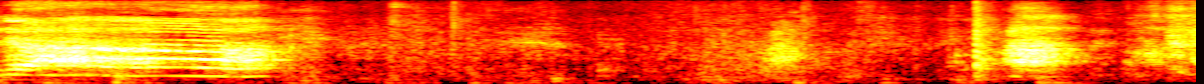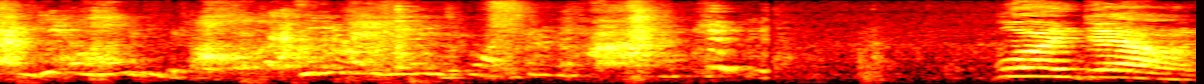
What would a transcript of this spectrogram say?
No! One down,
